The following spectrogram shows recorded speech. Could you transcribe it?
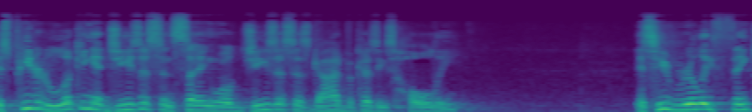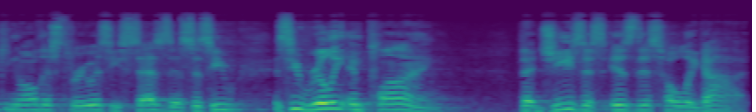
is Peter looking at Jesus and saying, well, Jesus is God because he's holy? Is he really thinking all this through as he says this? Is he, is he really implying that Jesus is this holy God?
